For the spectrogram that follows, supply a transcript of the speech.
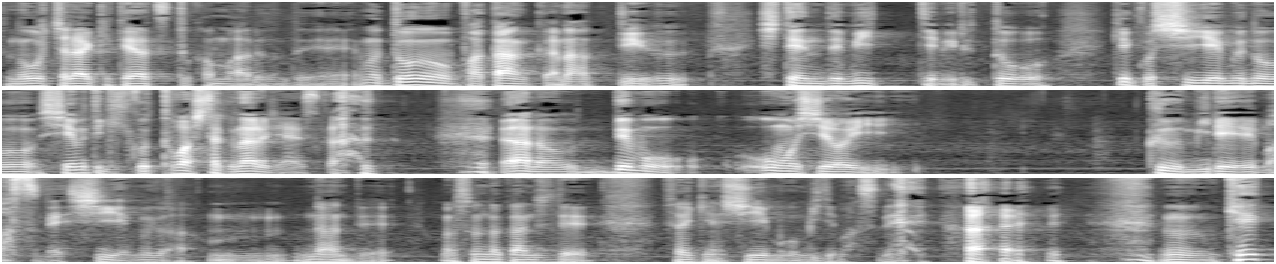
そのおちゃらけたやつとかもあるので、まあ、どのパターンかなっていう視点で見てみると結構 CM の CM って結構飛ばしたくなるじゃないですか。あのでも面白いく見れますね CM が、うん、なんで、まあ、そんな感じで最近は CM を見てますね。はい、うん、結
